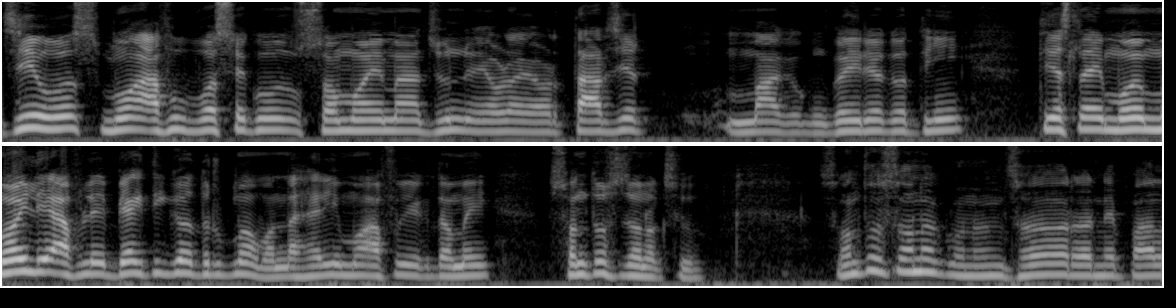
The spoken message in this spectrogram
जे होस् म आफू बसेको समयमा जुन एउटा एउटा टार्गेटमा गइरहेको थिएँ त्यसलाई म मैले आफूले व्यक्तिगत रूपमा भन्दाखेरि म आफू एकदमै सन्तोषजनक छु। सन्तोषजनक हुनुहुन्छ र नेपाल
